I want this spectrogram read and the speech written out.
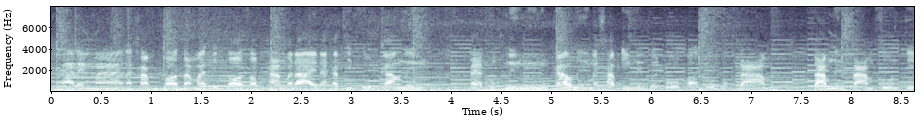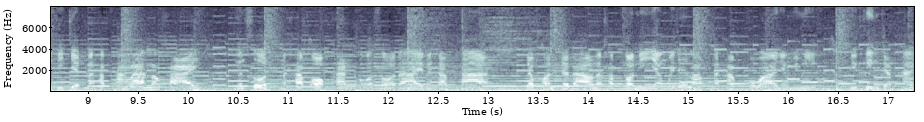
45 แรงม้านะครับ ก็สามารถติดต่อสอบถามมาได้นะครับที่ 091 861 1191 นะครับ อีกหนึ่งเบอร์โทรก็ 063 313 0447 นะครับ ทางร้านเราขายเงินสดนะครับ ออกผ่านทกสได้นะครับ ถ้าจะผ่อนจะดาวนะครับ ตอนนี้ยังไม่ได้รับนะครับ เพราะว่ายังไม่มีมิติ้งจัดให้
